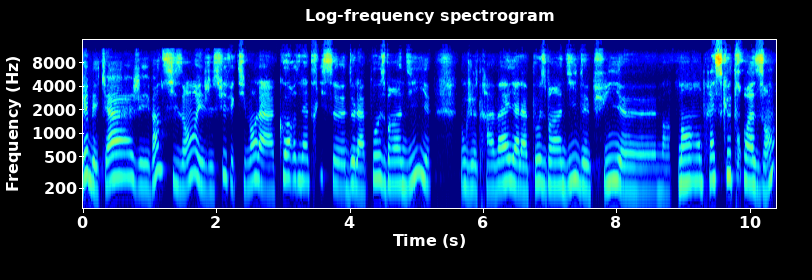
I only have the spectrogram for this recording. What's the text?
Rebecca, j'ai 26 ans et je suis effectivement la coordinatrice de la pause brindille. Donc, je travaille à la pause brindille depuis maintenant presque trois ans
